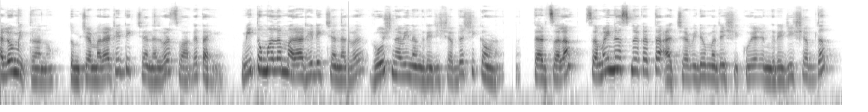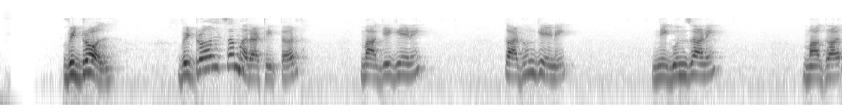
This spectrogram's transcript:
हॅलो मित्रांनो तुमच्या मराठी डिक चॅनलवर स्वागत आहे. मी तुम्हाला मराठी डिक चॅनलवर रोज नवीन अंग्रेजी शब्द शिकवणार. तर चला समय नसणं करता आजच्या व्हिडिओमध्ये शिकूया इंग्रजी शब्द. विड्रॉल विड्रॉलचा मराठीत अर्थ मागे घेणे काढून घेणे निघून जाणे माघार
